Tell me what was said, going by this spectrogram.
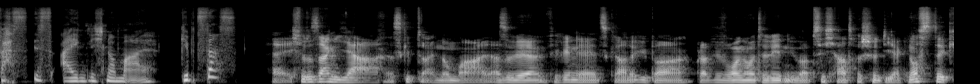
was ist eigentlich normal? Gibt's das? Äh, ich würde sagen, ja, es gibt ein Normal. Also wir, wir reden ja jetzt gerade über, oder wir wollen heute reden über psychiatrische Diagnostik.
